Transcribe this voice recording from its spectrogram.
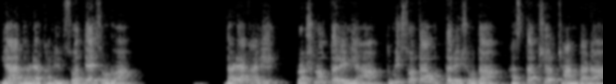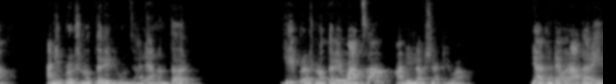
या धड्याखालील स्वाध्याय सोडवा. धड्याखाली प्रश्नोत्तरे लिहा. तुम्ही स्वतः उत्तरे शोधा. हस्ताक्षर छान काढा. आणि प्रश्नोत्तरे लिहून झाल्यानंतर ही प्रश्नोत्तरे वाचा आणि लक्षात ठेवा. या धड्यावर आधारित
